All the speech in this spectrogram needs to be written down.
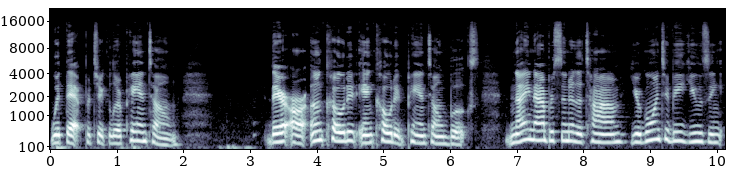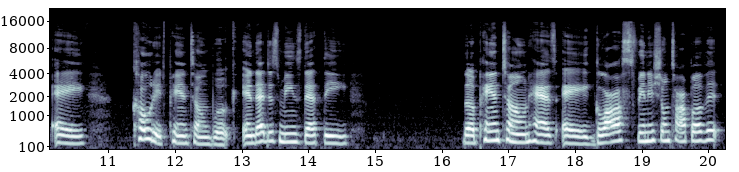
with that particular Pantone. there are uncoated and coated Pantone books. 99% of the time, you're going to be using a coated Pantone book, and that just means that the the Pantone has a gloss finish on top of it.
